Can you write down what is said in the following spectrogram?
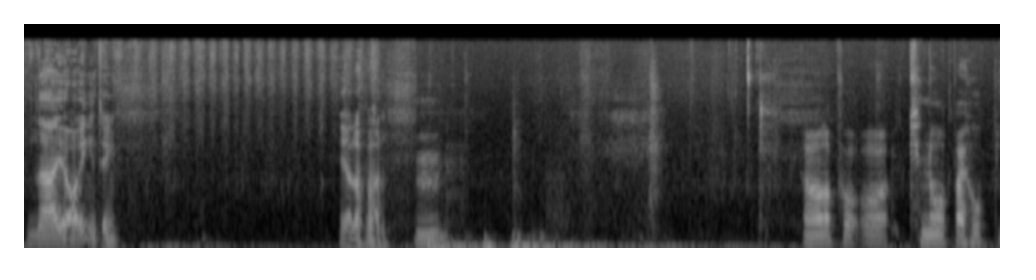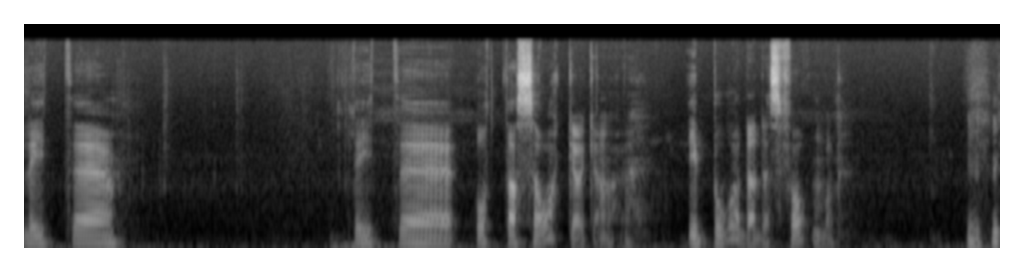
nej, jag har ingenting. I alla fall. Mm. Jag håller på att knåpa ihop lite... Lite eh, åtta saker kanske. I båda dess former Mhm.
